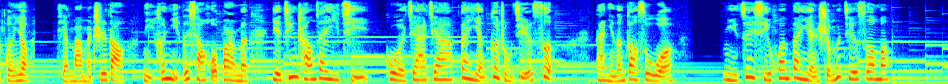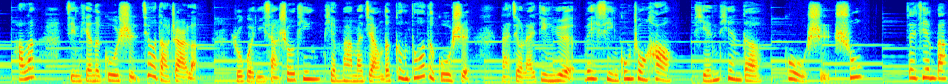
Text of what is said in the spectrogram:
朋友，田妈妈知道你和你的小伙伴们也经常在一起过家家，扮演各种角色。那你能告诉我，你最喜欢扮演什么角色吗？好了，今天的故事就到这儿了。如果你想收听田妈妈讲的更多的故事，那就来订阅微信公众号“甜甜的故事书”。再见吧。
